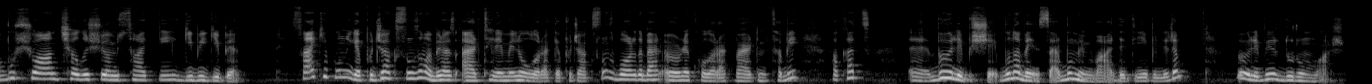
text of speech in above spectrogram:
Bu şu an çalışıyor müsait değil gibi gibi. Sanki bunu yapacaksınız ama biraz ertelemeli olarak yapacaksınız. Bu arada ben örnek olarak verdim tabii. Fakat e, böyle bir şey. Buna benzer. Bu minvalde diyebilirim. Böyle bir durum var.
